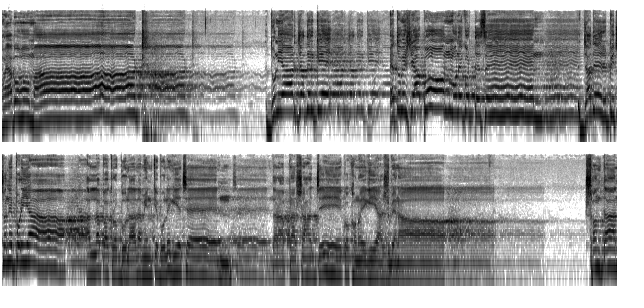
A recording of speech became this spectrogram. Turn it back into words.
ভয়াবহ মাঠ। দুনিয়ার যাদেরকে যাদেরকে এত বেশি আপন মনে করতেছেন যাদের পিছনে পড়িয়া আল্লাহ পাক রব্বুল আলমিনকে ভুলে গিয়েছেন তারা আপনার সাহায্যে কখনো এগিয়ে আসবে না। সন্তান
